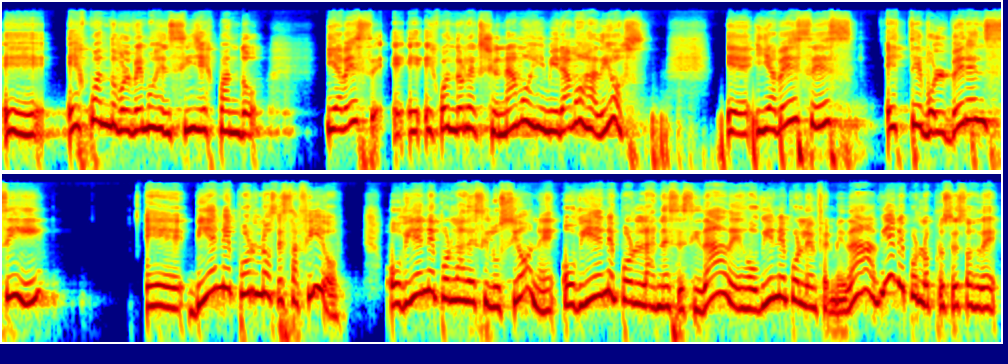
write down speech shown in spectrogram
Eh, es cuando volvemos en sí y es cuando y a veces eh, eh, es cuando reaccionamos y miramos a Dios. Eh, y a veces este volver en sí viene por los desafíos, o viene por las desilusiones, o viene por las necesidades, o viene por la enfermedad, viene por los procesos de,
